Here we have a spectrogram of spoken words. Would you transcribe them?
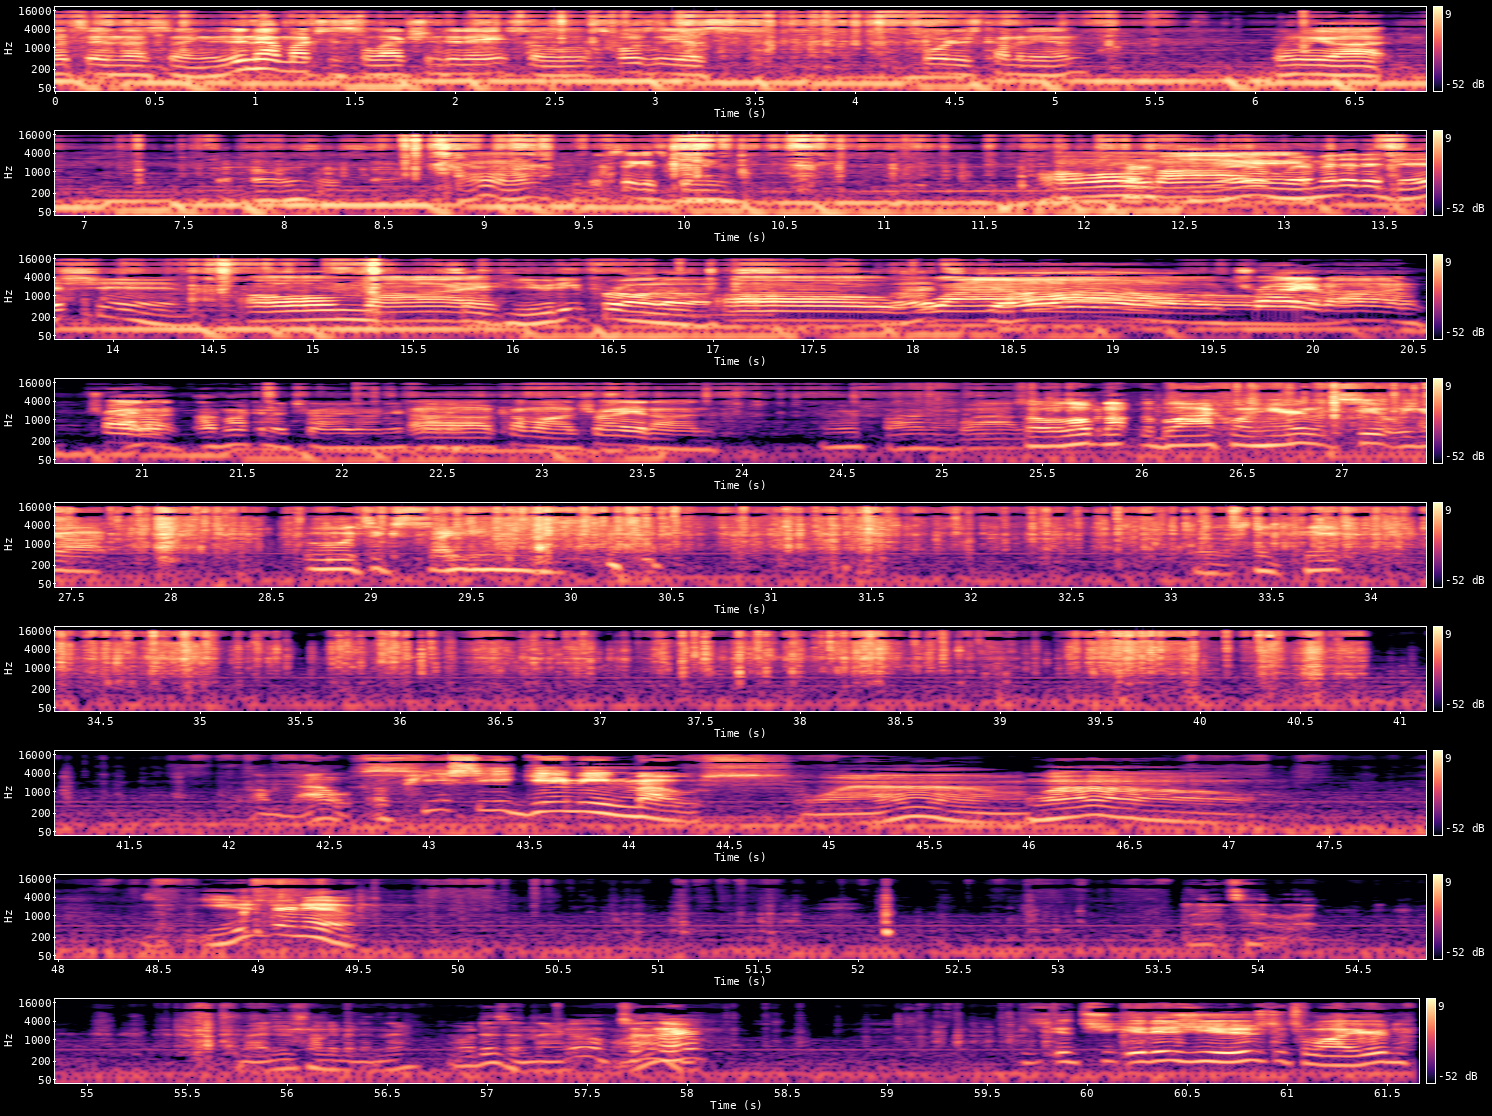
What's in this thing? They didn't have much of selection today, so supposedly this order's coming in. What do we got? What the hell is this thing? I don't know. Looks like it's been... Oh Perfume my. limited edition. Oh my. Some beauty product. Oh, Let's wow. go. Try it on. Try it on. I'm not gonna try it on. You're funny. Uh, come on, try it on. You're funny. Wow. So we'll open up the black one here. Let's see what we got. Ooh, it's exciting. There's a sneak peek. A mouse. A PC gaming mouse. Wow. Wow. Is it used or new? Let's have a look. Imagine it's not even in there. Oh, it is in there. Oh, it's Wow. in there. It's, it is used. It's wired.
